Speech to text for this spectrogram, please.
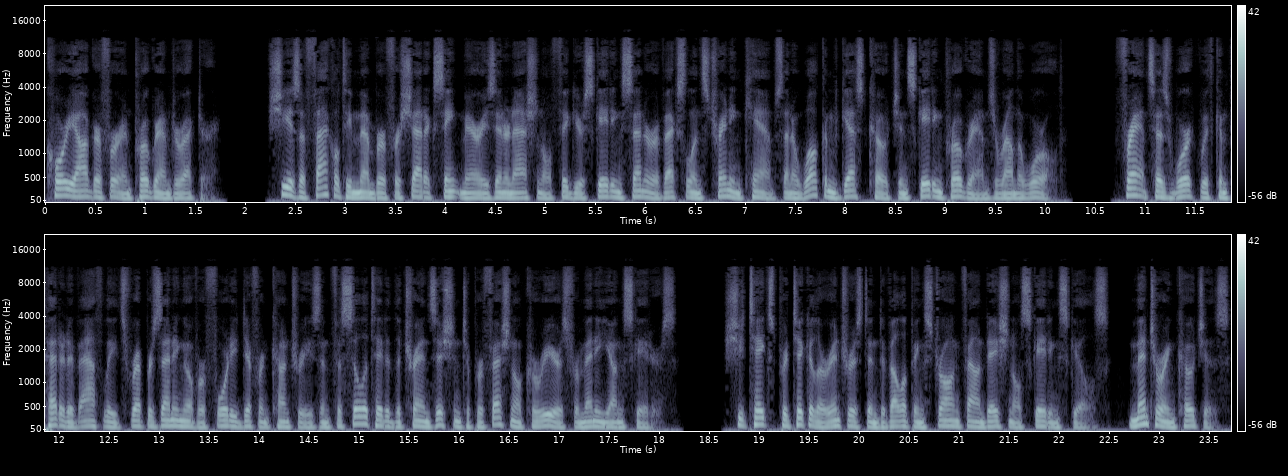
choreographer, and program director. She is a faculty member for Shattuck St. Mary's International Figure Skating Center of Excellence training camps and a welcomed guest coach in skating programs around the world. France has worked with competitive athletes representing over 40 different countries and facilitated the transition to professional careers for many young skaters. She takes particular interest in developing strong foundational skating skills, mentoring coaches,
